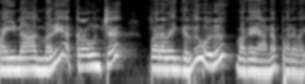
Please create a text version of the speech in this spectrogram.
மைனா அந்த மாதிரி க்ரௌஞ்ச பறவைங்கிறது ஒரு வகையான பறவை.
